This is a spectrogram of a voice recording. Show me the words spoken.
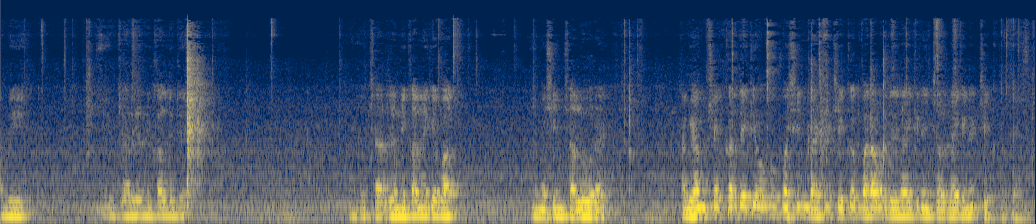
अभी चार्जर निकाल देते हैं। चार्जर निकालने के बाद ये मशीन चालू हो रहा है। अभी हम चेक करते हैं कि वो मशीन बैटरी चेकअप बराबर दे रहा है कि नहीं, चल रहा है कि नहीं चेक करते हैं।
